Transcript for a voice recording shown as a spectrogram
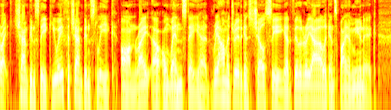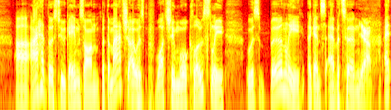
all right, Champions League, UEFA Champions League on right uh, on Wednesday. You had Real Madrid against Chelsea. You had Villarreal against Bayern Munich. Uh, I had those two games on, but the match I was watching more closely was Burnley against Everton. Yeah. and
